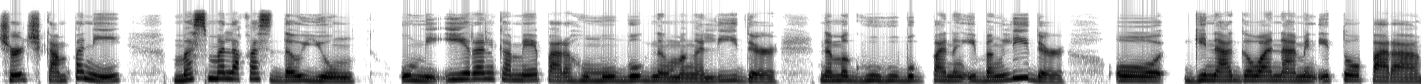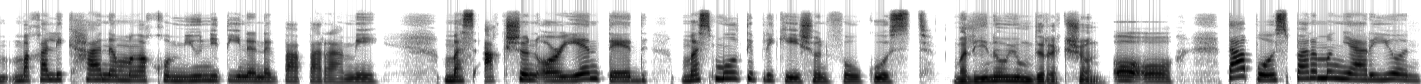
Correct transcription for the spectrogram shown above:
church company, mas malakas daw yung umiiral kami para humubog ng mga leader na maghuhubog pa ng ibang leader o ginagawa namin ito para makalikha ng mga community na nagpaparami. Mas action-oriented, mas multiplication-focused. Malinaw yung direksyon. Oo. Tapos, para mangyari yun,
